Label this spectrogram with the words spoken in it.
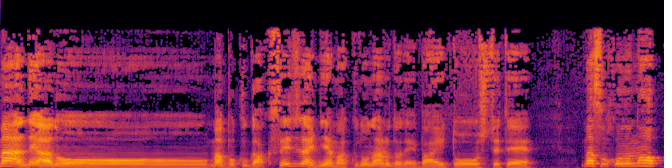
まあね、あのー、まあ僕学生時代にね、マクドナルドでバイトをしてて、まあそこの、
